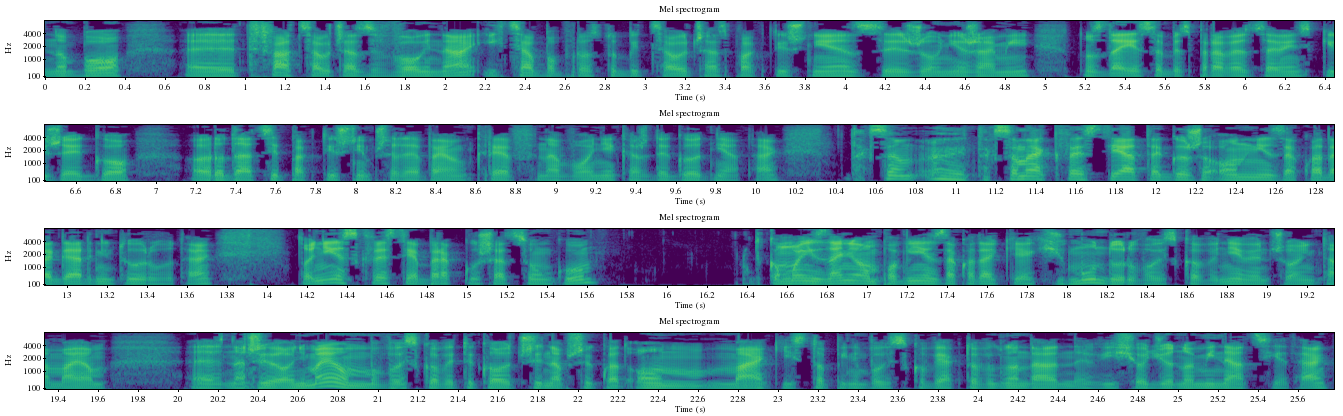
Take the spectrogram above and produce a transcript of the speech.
no bo e, trwa cały czas wojna i chciał po prostu być cały czas praktycznie z żołnierzami. No zdaje sobie sprawę Załęski, że jego rodacy praktycznie przelewają krew na wojnie każdego dnia, tak. Tak, sam, tak samo jak kwestia tego, że on nie zakłada garnituru, tak. To nie jest kwestia braku szacunku, звонку. Tylko moim zdaniem on powinien zakładać jakiś mundur wojskowy. Nie wiem, czy oni tam mają, e, znaczy oni mają wojskowy, tylko czy na przykład on ma jakiś stopień wojskowy, jak to wygląda, jeśli chodzi o nominację, tak?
